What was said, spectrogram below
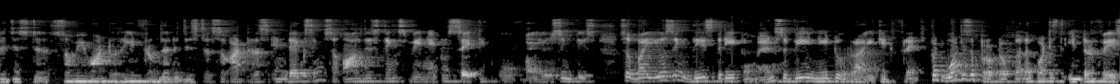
register. So we want to read from the register. So address indexing. So all these things we need to set it off by using this. So by using these three commands we need to write it friends. But what is the protocol? What is the interface?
